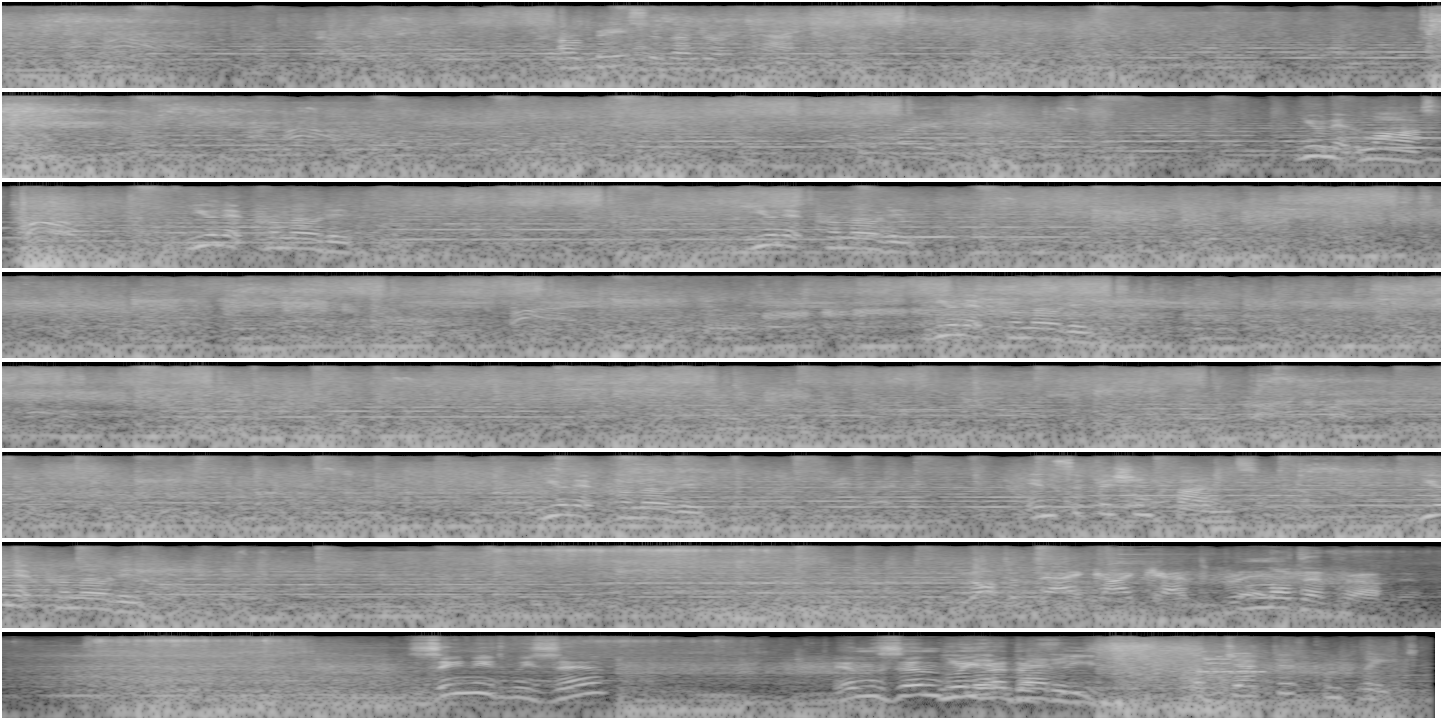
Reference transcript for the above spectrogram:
Our base is under attack. Unit lost. Unit promoted. Unit promoted. Unit promoted. Unit promoted. Insufficient funds. Unit promoted. Not a tank I can't spray. Not a problem. Sie need me there? And then we Unit had a ready. Objective complete.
